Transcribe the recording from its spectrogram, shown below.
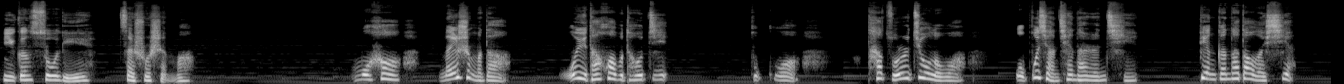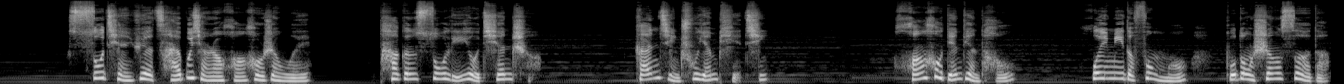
你跟苏黎在说什么？母后没什么的，我与他话不投机。不过，他昨日救了我，我不想欠他人情，便跟他道了谢。苏浅月才不想让皇后认为他跟苏黎有牵扯，赶紧出言撇清。皇后点点头，微眯的凤眸不动声色的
